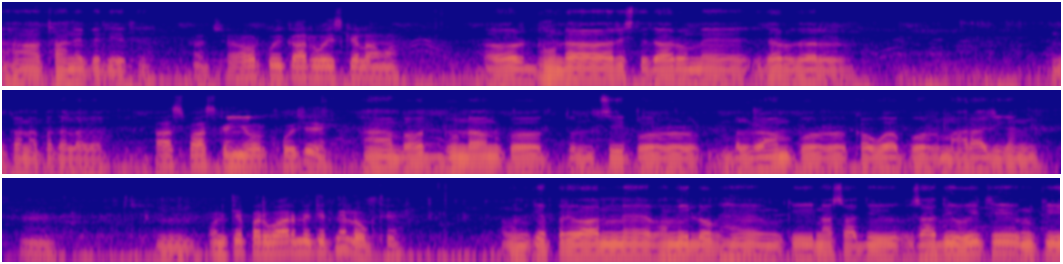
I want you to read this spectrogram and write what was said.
हाँ थाने पे दिए थे। अच्छा और कोई कार्रवाई इसके अलावा? और ढूंढा रिश्तेदारों में इधर उधर उनका ना पता लगा। आसपास कहीं और खोजे? हाँ बहुत ढूंढा उनको तुलसीपुर बलरामपुर कौआपुर महाराजगंज। हम्म, हम्म, उनके परिवार में कितने लोग थे? उनके परिवार में अब हम ही लोग हैं उनकी ना शादी शादी हुई थी उनकी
